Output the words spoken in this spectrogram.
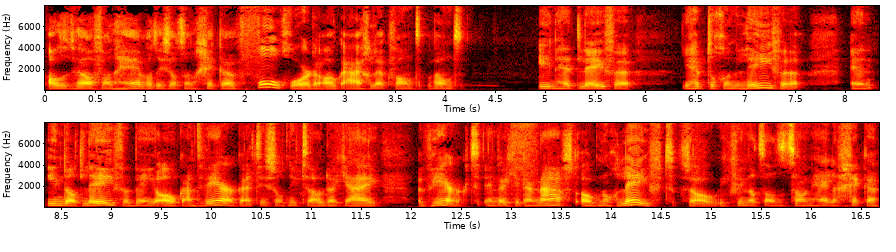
altijd wel van, hè, wat is dat een gekke volgorde ook eigenlijk? Want, want in het leven, je hebt toch een leven en in dat leven ben je ook aan het werken. Het is toch niet zo dat jij werkt en dat je daarnaast ook nog leeft. Zo. Ik vind dat altijd zo'n hele gekke.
